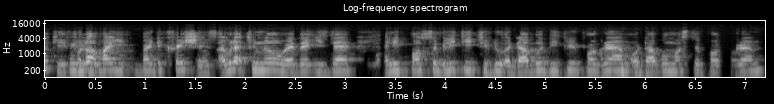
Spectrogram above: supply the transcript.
Okay, followed by, by the questions, I would like to know whether is there any possibility to do a double degree program or double master program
